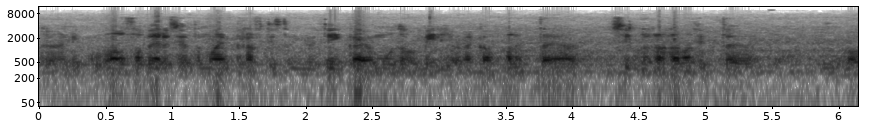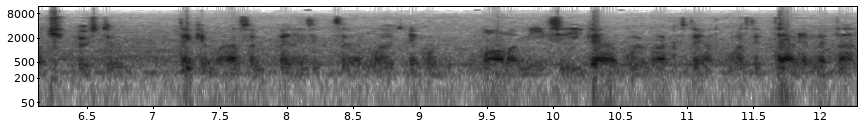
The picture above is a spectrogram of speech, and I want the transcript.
kyllähän niin kuin alfa-versiota Minecraftista myytiin kai jo muutama miljoona kappaletta ja sillä rahalla sitten Notch pystyy tekemään sen pelin sitten sellaiseksi niin valmiiksi ikään kuin, vaikka sitä jatkuvasti täydennetään.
